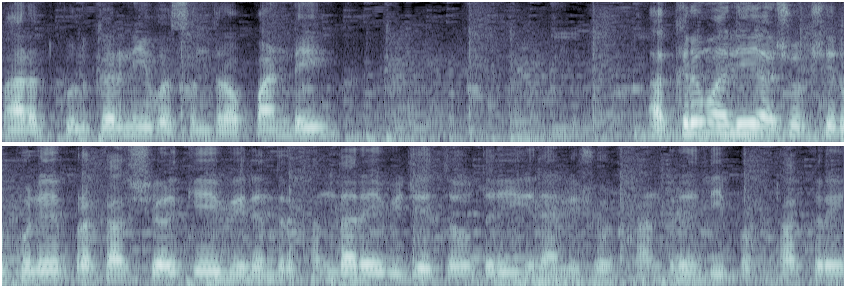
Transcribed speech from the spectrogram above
भारत कुलकर्णी वसंतराव पांडे अक्रम अली अशोक शिरफुले प्रकाश शेळके वीरेंद्र खंदारे विजय चौधरी ज्ञानेश्वर खांडरे दीपक ठाकरे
